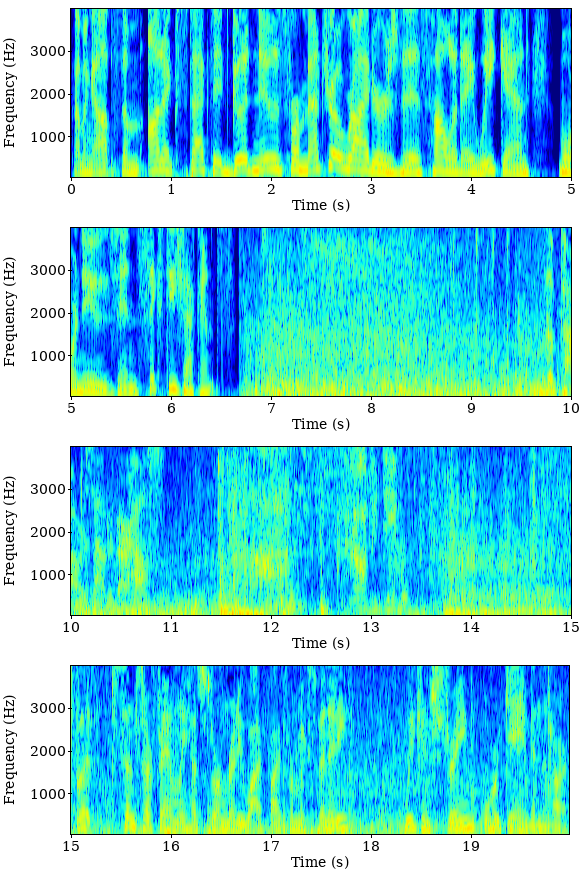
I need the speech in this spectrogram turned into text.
Coming up, some unexpected good news for Metro riders this holiday weekend. More news in 60 seconds. The power's out at our house. Ah, coffee table. But since our family has storm ready Wi Fi from Xfinity, we can stream or game in the dark.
